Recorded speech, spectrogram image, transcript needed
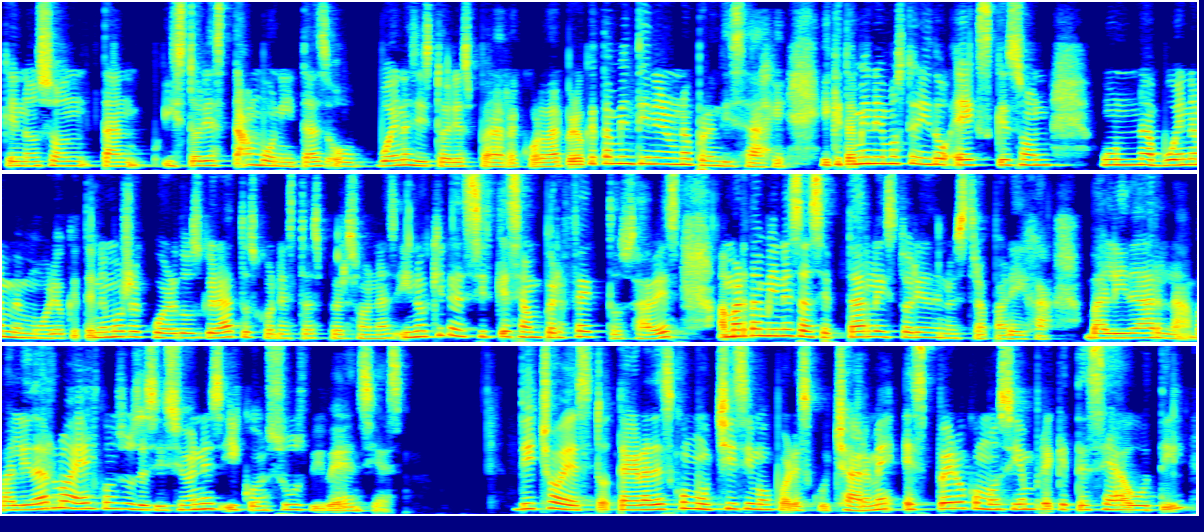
que no son tan historias tan bonitas o buenas historias para recordar, pero que también tienen un aprendizaje y que también hemos tenido ex que son una buena memoria o que tenemos recuerdos gratos con estas personas y no quiere decir que sean perfectos, ¿sabes? Amar también es aceptar la historia de nuestra pareja, validarla, validarlo a él con sus decisiones y con sus vivencias. Dicho esto, te agradezco muchísimo por escucharme, espero como siempre que te sea útil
